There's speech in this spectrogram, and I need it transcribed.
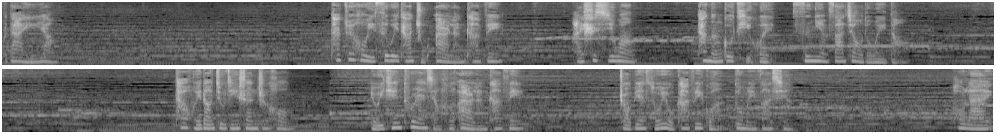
不大一样。他最后一次为他煮爱尔兰咖啡，还是希望他能够体会思念发酵的味道。他回到旧金山之后，有一天突然想喝爱尔兰咖啡，找遍所有咖啡馆都没发现。后来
